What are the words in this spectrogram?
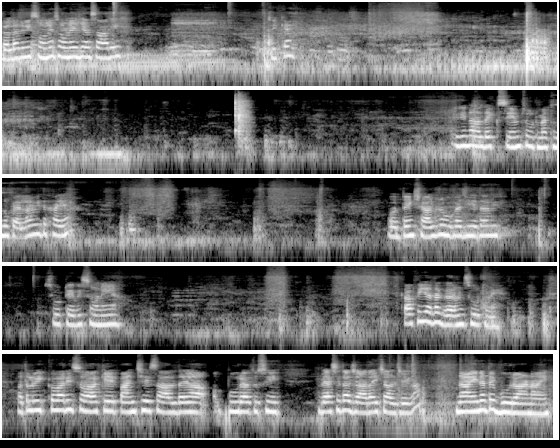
ਕਲਰ ਵੀ ਸੋਹਣੇ ਸੋਹਣੇ ਜਿਹੇ ਸਾਰੇ। ਠੀਕ ਹੈ। ਇਹਦੇ ਨਾਲ ਦਾ ਇੱਕ ਸੇਮ ਸੂਟ ਮੈਂ ਤੁਹਾਨੂੰ ਪਹਿਲਾਂ ਵੀ ਦਿਖਾਇਆ। ਉਦਾਂ ਹੀ ਸ਼ਾਲ ਰਹੂਗਾ ਜੀ ਇਹਦਾ ਵੀ। ਸੂਟ ਵੀ ਸੋਹਣੇ ਆ। ਕਾਫੀ ਜ਼ਿਆਦਾ ਗਰਮ ਸੂਟ ਨੇ। ਮਤਲਬ ਇੱਕ ਵਾਰੀ ਸਵਾ ਕੇ 5-6 ਸਾਲ ਦਾ ਪੂਰਾ ਤੁਸੀਂ, ਵੈਸੇ ਤਾਂ ਜ਼ਿਆਦਾ ਹੀ ਚੱਲ ਜਾਏਗਾ। ਨਾ ਇਹਨਾਂ ਤੇ ਬੂਰਾ ਆਣਾ ਹੈ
